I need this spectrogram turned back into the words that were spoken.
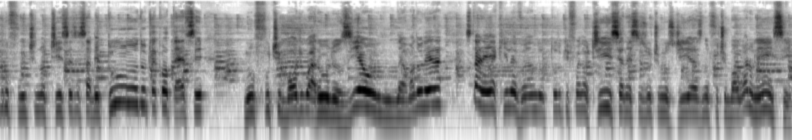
Grufute Notícias e saber tudo o que acontece no futebol de Guarulhos. E eu, Léo Madureira, estarei aqui levando tudo que foi notícia nesses últimos dias no futebol guarulhense.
